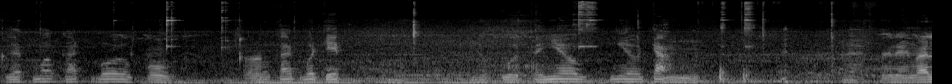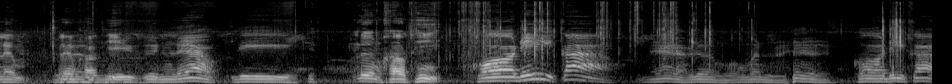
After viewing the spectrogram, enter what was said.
เกิดบ่กัดบ่โอ้บ่กัดบ่เจ็บเนื้อปวดไปเงี้ยวเงี้ยวจังอืมแสดงว่าเริ่ม เริ่มเข้าที่ ดีขึ้นแล้ว ดีเริ่มเข้าที่คอดีเก้านี่แหละเรื่องของมัน คอดีเก้า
